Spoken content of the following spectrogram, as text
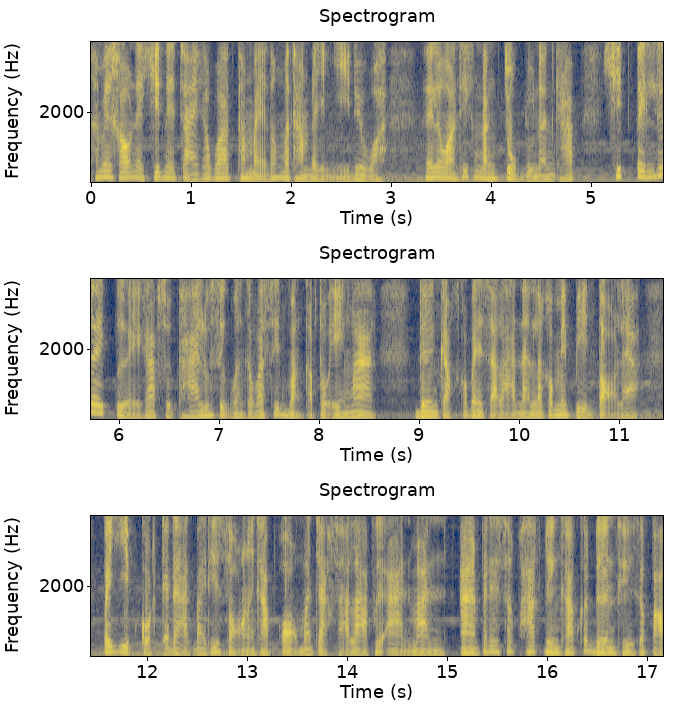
ทำให้เขาเนี่ยคิดในใจครับว่าทำไมต้องมาทำอะไรอย่างนี้ด้วยวะ ในระหว่างที่กำลังจุกอยู่นั้นครับ คิดไปเรื่อยเปื่อยครับ สุดท้ายรู้สึกเหมือนกับว่าสิ้นหวังกับตัวเองมาก เดินกลับเข้าไปในศาลานั้นแล้วก็ไม่ปีนต่อแล้ว ไปหยิบกดกระดาษใบที่2นะครับ ออกมาจากศาลาเพื่ออ่านมัน อ่านไปได้สักพักหนึ่งครับ ก็เดินถือกระเป๋า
